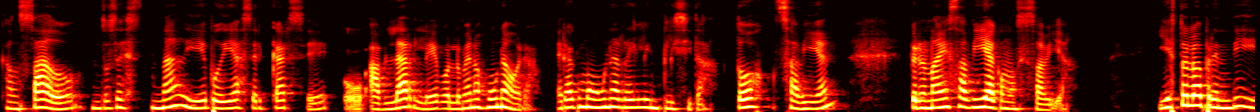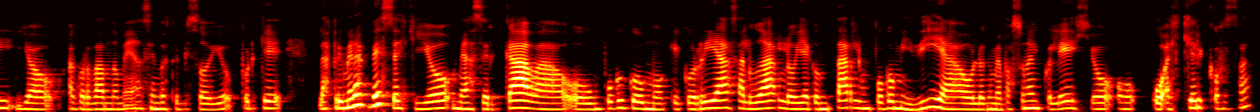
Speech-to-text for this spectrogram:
cansado, entonces nadie podía acercarse o hablarle por lo menos una hora. Era como una regla implícita. Todos sabían, pero nadie sabía cómo se sabía. Y esto lo aprendí yo acordándome haciendo este episodio, porque las primeras veces que yo me acercaba o un poco como que corría a saludarlo y a contarle un poco mi día o lo que me pasó en el colegio o cualquier cosa,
